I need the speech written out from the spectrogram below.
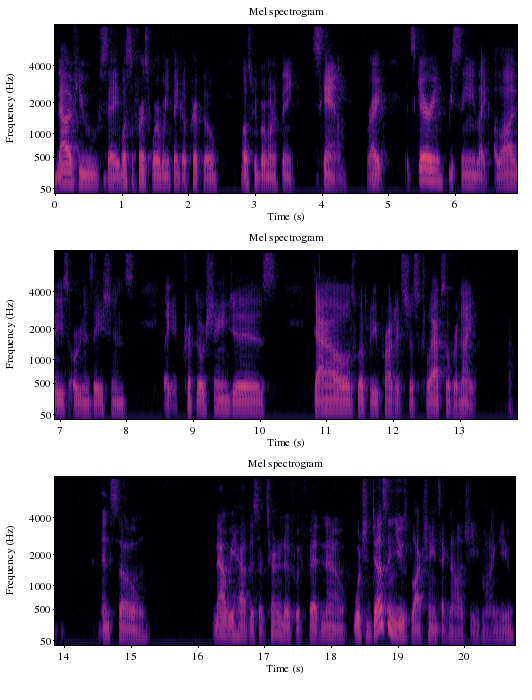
now if you say what's the first word when you think of crypto? Most people are going to think scam right? It's scary. We've seen like a lot of these organizations like crypto exchanges daos web3 projects just collapse overnight. And so now we have this alternative with FedNow which doesn't use blockchain technology mind you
